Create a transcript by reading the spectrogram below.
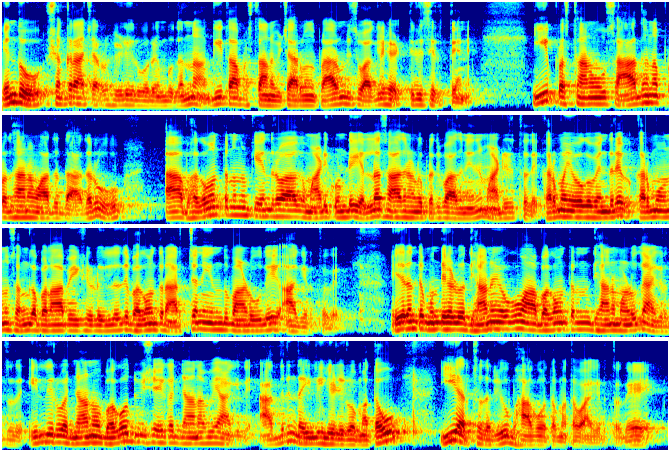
ಎಂದು ಶಂಕರಾಚಾರ್ಯರು ಹೇಳಿರುವರು ಎಂಬುದನ್ನು ಗೀತಾ ಪ್ರಸ್ಥಾನ ವಿಚಾರವನ್ನು ಪ್ರಾರಂಭಿಸುವಾಗಲೇ ಹೇಳಿ ತಿಳಿಸಿರುತ್ತೇನೆ. ಈ ಪ್ರಸ್ಥಾನವು ಸಾಧನ ಪ್ರಧಾನವಾದದ್ದಾದರೂ ಆ ಭಗವಂತನನ್ನು ಕೇಂದ್ರವಾಗಿ ಮಾಡಿಕೊಂಡೇ ಎಲ್ಲ ಸಾಧನಗಳ ಪ್ರತಿಪಾದನೆಯನ್ನು ಮಾಡಿರುತ್ತದೆ. ಕರ್ಮಯೋಗವೆಂದರೆ ಕರ್ಮವನ್ನು ಸಂಘ ಫಲಾಪೇಕ್ಷೆಗಳು ಇಲ್ಲದೆ ಭಗವಂತನ ಅರ್ಚನೆ ಎಂದು ಮಾಡುವುದೇ ಆಗಿರುತ್ತದೆ. ಇದರಂತೆ ಮುಂದೆ ಹೇಳುವ ಧ್ಯಾನಯೋಗವು ಆ ಭಗವಂತನನ್ನು ಧ್ಯಾನ ಮಾಡುವುದೇ ಆಗಿರುತ್ತದೆ. ಇಲ್ಲಿರುವ ಜ್ಞಾನವು ಭಗವದ್ವಿಷಯಕ ಜ್ಞಾನವೇ ಆಗಿದೆ. ಆದ್ದರಿಂದ ಇಲ್ಲಿ ಹೇಳಿರುವ ಮತವು ಈ ಅರ್ಥದಲ್ಲಿಯೂ ಭಾಗವತ ಮತವಾಗಿರುತ್ತದೆ.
